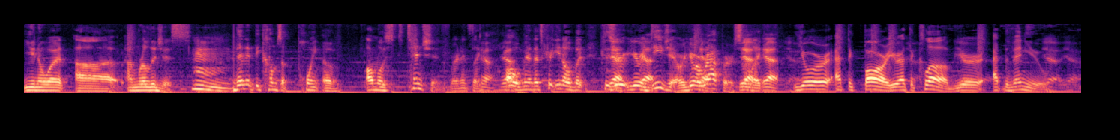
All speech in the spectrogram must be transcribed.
you know what, uh, I'm religious, Hmm. then it becomes a point of almost tension, right? And it's like, Yeah, yeah. oh man, that's crazy, you know, but because Yeah, you're, you're a DJ or you're a rapper, so like, you're at the bar, you're at the club, you're at the venue, yeah, yeah.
